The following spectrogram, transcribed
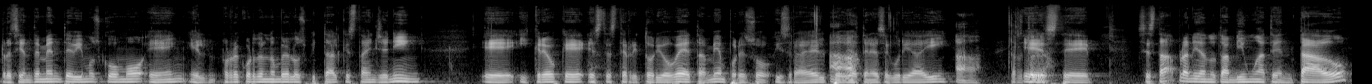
Recientemente vimos como en, el, no recuerdo el nombre del hospital que está en Jenin, eh, y creo que este es territorio B también, por eso Israel podía ah. tener seguridad ahí. Ah, este, se estaba planeando también un atentado,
